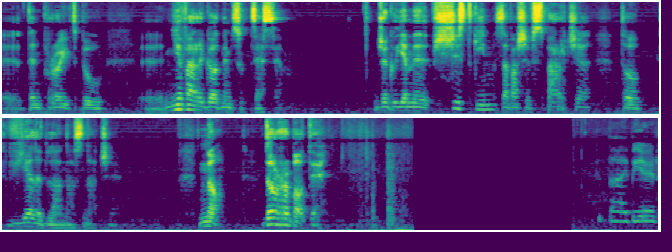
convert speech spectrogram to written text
E, Ten projekt był niewiarygodnym sukcesem. Dziękujemy wszystkim za Wasze wsparcie. To wiele dla nas znaczy. No, do roboty. Goodbye, Beard.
